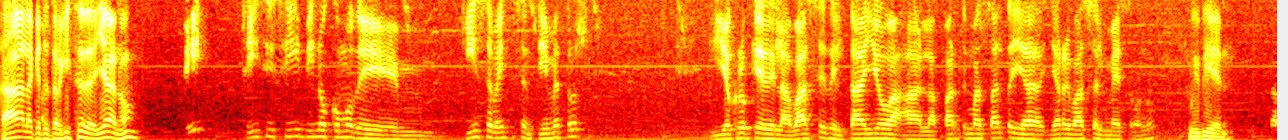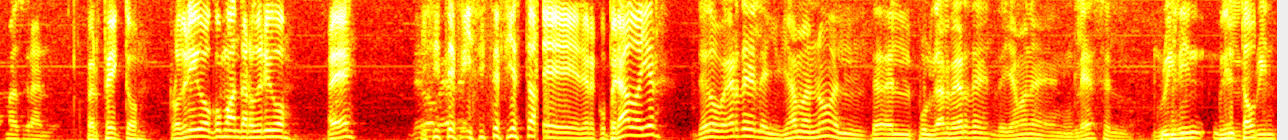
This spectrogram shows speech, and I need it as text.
Ah, la que te trajiste de allá, ¿no? Sí, sí, sí, sí, vino como de mm, 15, 20 centímetros. Y yo creo que de la base del tallo a, a la parte más alta ya, ya rebasa el metro, ¿no? Muy bien. Está más grande. Perfecto. Rodrigo, ¿cómo anda Rodrigo? ¿Eh? ¿Hiciste, ¿Hiciste fiesta de, de recuperado ayer? Dedo verde le llaman, ¿no? El, el pulgar verde le llaman en inglés, el Green- green el toad. green,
